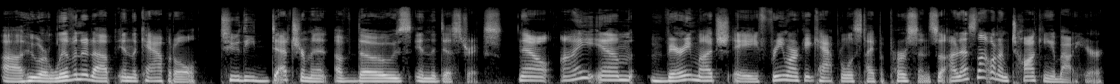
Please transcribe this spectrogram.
uh, who are living it up in the Capitol to the detriment of those in the districts. Now, I am very much a free market capitalist type of person, so that's not what I'm talking about here.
